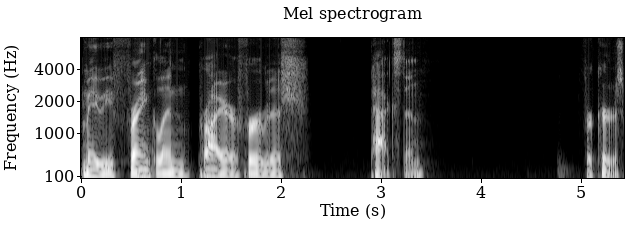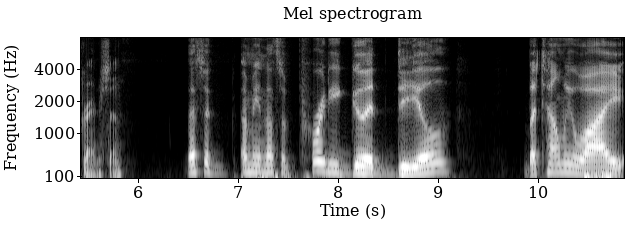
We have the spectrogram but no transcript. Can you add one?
maybe Franklin, Pryor, Furbush, Paxton for Curtis Granderson. that's a I mean that's a pretty good deal, but tell me why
